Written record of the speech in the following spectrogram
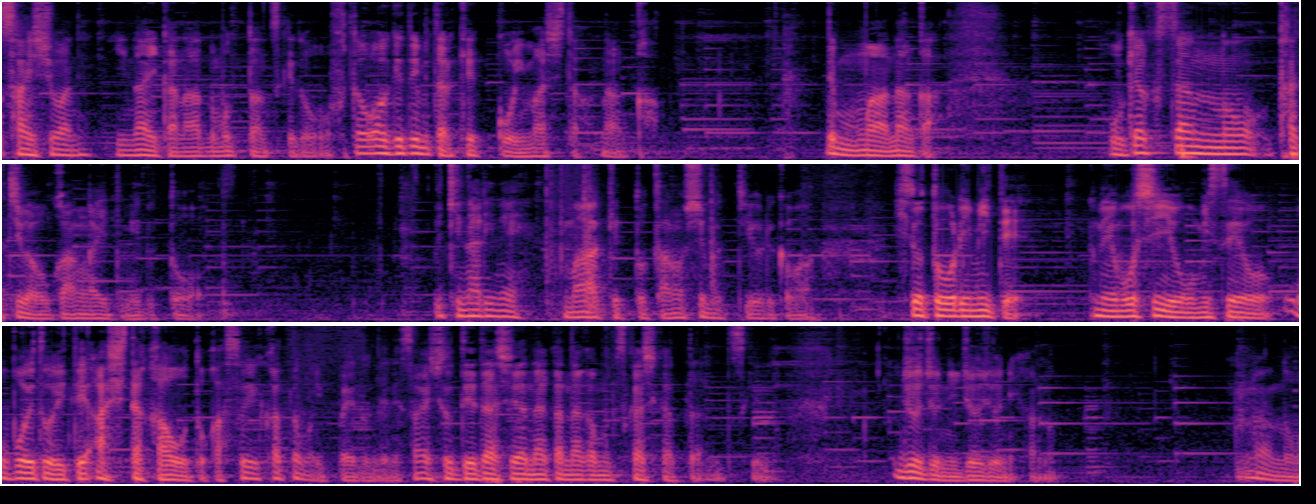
最初はねいないかなと思ったんですけど蓋を開けてみたら結構いましたなんか。でもまあなんかお客さんの立場を考えてみるといきなりねマーケット楽しむっていうよりかは一通り見てめぼしいお店を覚えておいて明日買おうとかそういう方もいっぱいいるんでね最初出だしはなかなか難しかったんですけど徐々に徐々にあのあの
